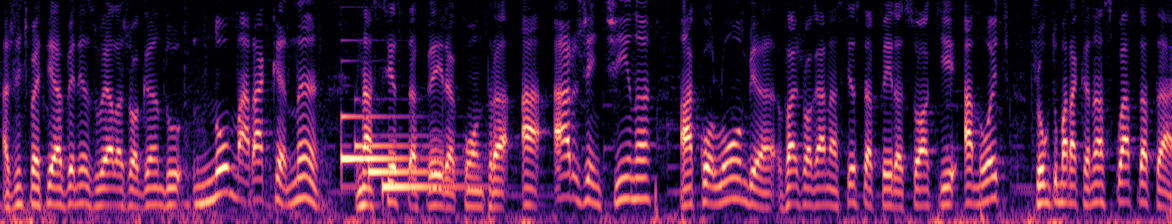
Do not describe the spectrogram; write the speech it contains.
A gente vai ter a Venezuela jogando no Maracanã na sexta-feira contra a Argentina. A Colômbia vai jogar na sexta-feira, só que à noite. Jogo do Maracanã às quatro da tarde.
